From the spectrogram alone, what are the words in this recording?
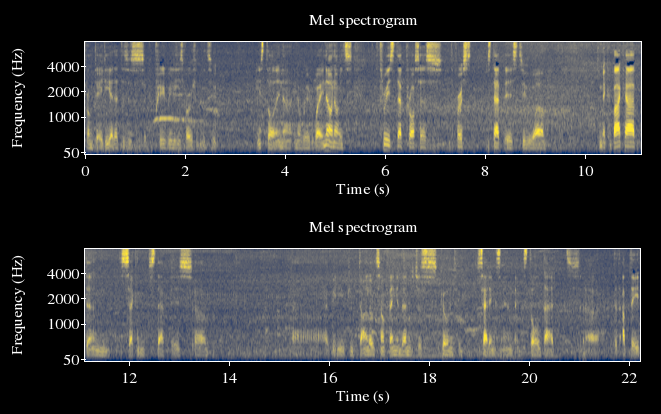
from the idea that this is a pre-release version to install in a in a weird way. No, no, it's three-step process. The first step is to um, to make a backup. Then the second step is um, uh, I believe you download something and then you just go into settings and install that uh, that update.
